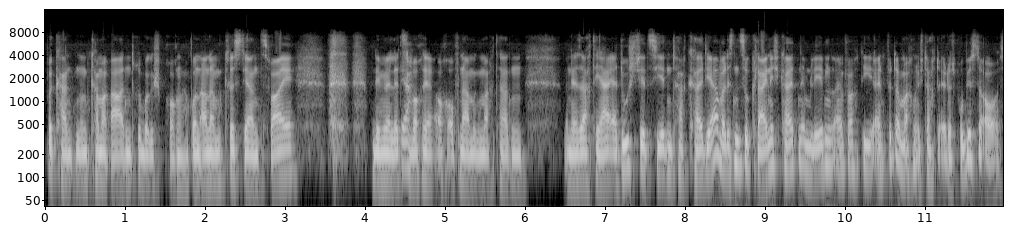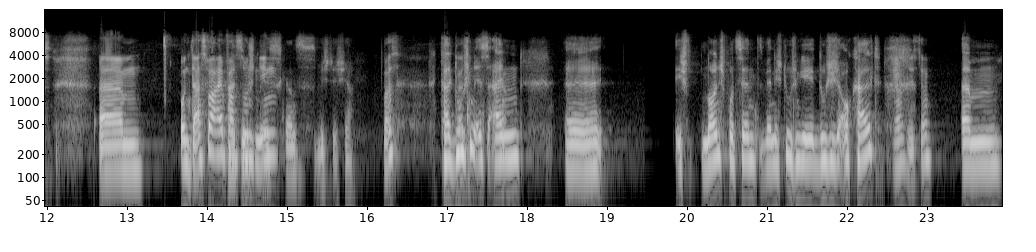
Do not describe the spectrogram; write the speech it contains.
Bekannten und Kameraden drüber gesprochen habe. Unter anderem Christian 2, mit dem wir letzte ja. Woche ja auch Aufnahme gemacht hatten. Und er sagte, ja, er duscht jetzt jeden Tag kalt. Ja, weil das sind so Kleinigkeiten im Leben einfach, die einen fitter machen. Und ich dachte, ey, das probierst du aus. Ähm, und das war einfach so ein Ding. ist ganz wichtig, ja. Was? Kalt duschen ist ein, äh, ich, 90 Prozent, wenn ich duschen gehe, dusche ich auch kalt. Ja, siehst du? Ähm,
